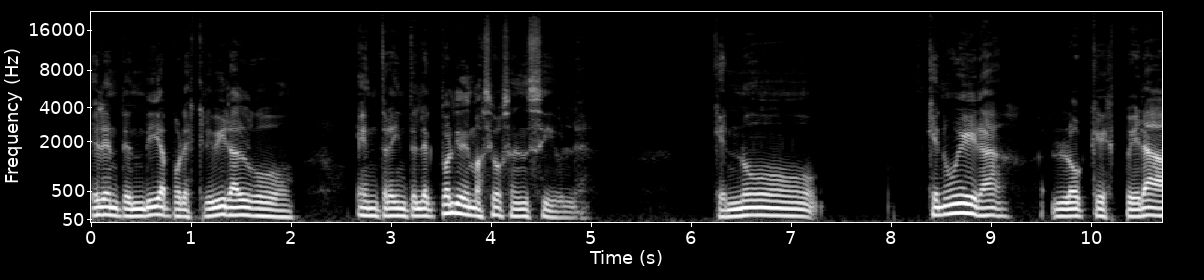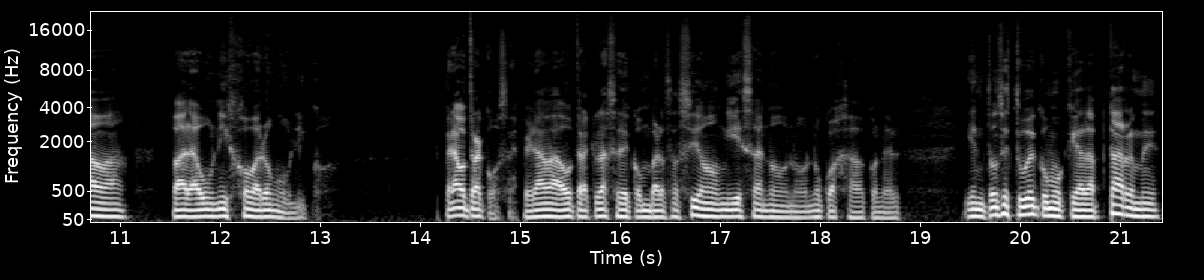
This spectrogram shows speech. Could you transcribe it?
él entendía por escribir algo entre intelectual y demasiado sensible, que no, que no era lo que esperaba para un hijo varón único. Esperaba otra cosa, esperaba otra clase de conversación y esa no, no, no cuajaba con él. Y entonces tuve como que adaptarme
